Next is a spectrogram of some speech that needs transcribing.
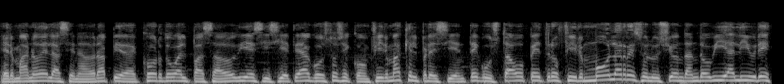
hermano de la senadora Piedad Córdoba, el pasado 17 de agosto se confirma que el presidente Gustavo Petro firmó la resolución dando vía libre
